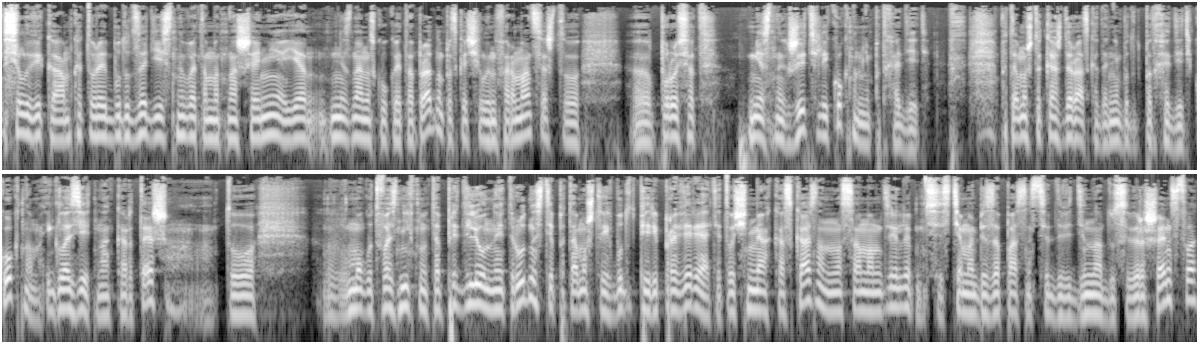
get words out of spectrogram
силовикам, которые будут задействованы в этом отношении. Я не знаю, насколько это правда, но проскочила информация, что э, просят местных жителей к окнам не подходить. Потому что каждый раз, когда они будут подходить к окнам и глазеть на кортеж, то могут возникнуть определенные трудности, потому что их будут перепроверять. Это очень мягко сказано, но на самом деле система безопасности доведена до совершенства.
